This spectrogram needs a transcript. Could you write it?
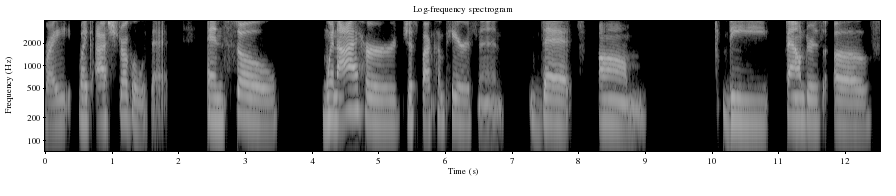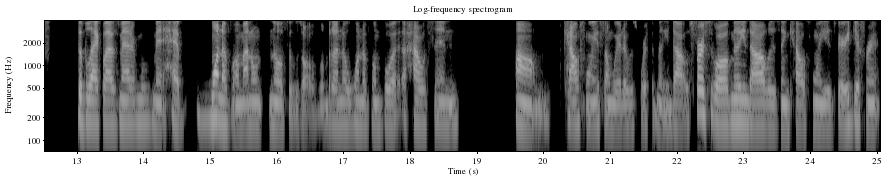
right? Like I struggle with that. And so when I heard just by comparison that um the founders of the Black Lives Matter movement had one of them, I don't know if it was all of them, but I know one of them bought a house in um California somewhere that was worth a million dollars. First of all, a million dollars in California is very different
